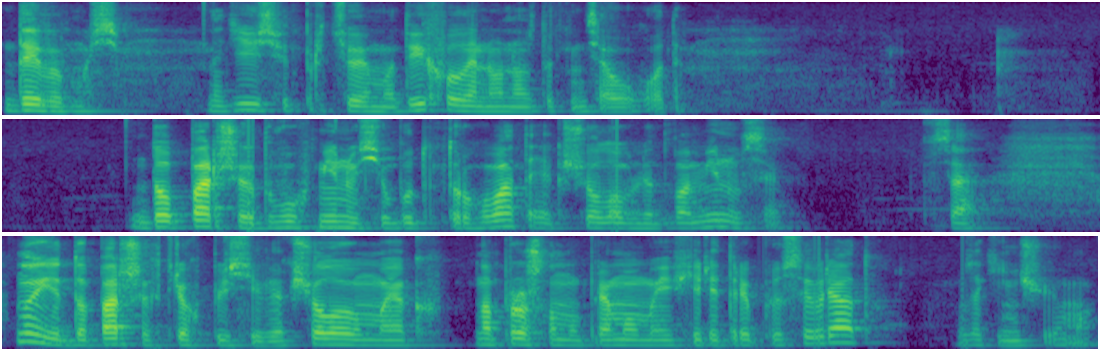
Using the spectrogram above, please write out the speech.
Дивимось. Надіюсь, відпрацюємо. Дві хвилини у нас до кінця угоди. До перших двох мінусів буду торгувати. Якщо ловлю два мінуси, все. Ну і до перших трьох плюсів. Якщо ловимо, як на прошлому прямому ефірі, три плюси в ряд, закінчуємо.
